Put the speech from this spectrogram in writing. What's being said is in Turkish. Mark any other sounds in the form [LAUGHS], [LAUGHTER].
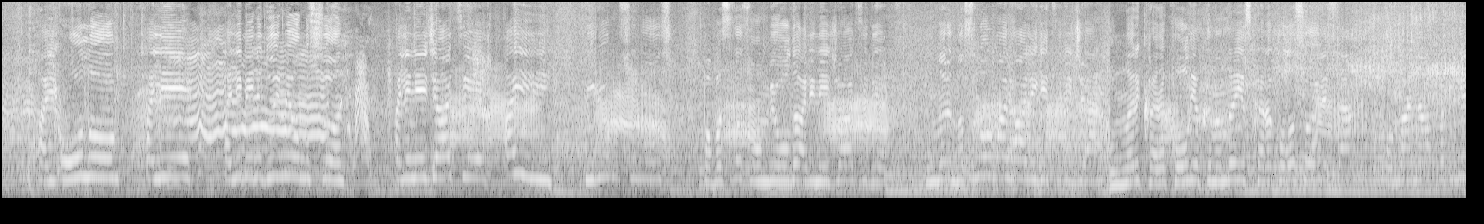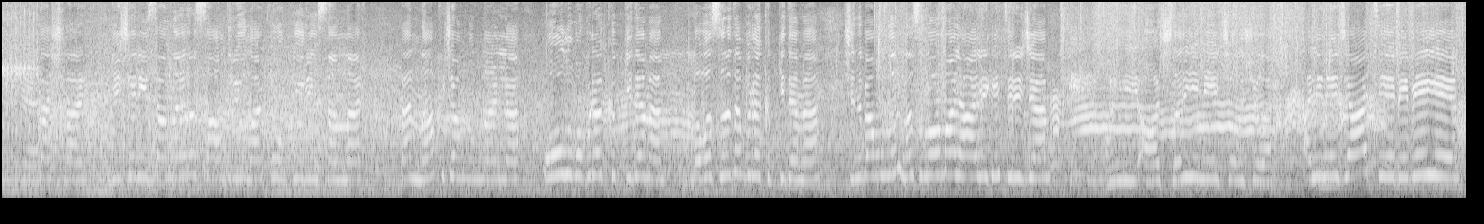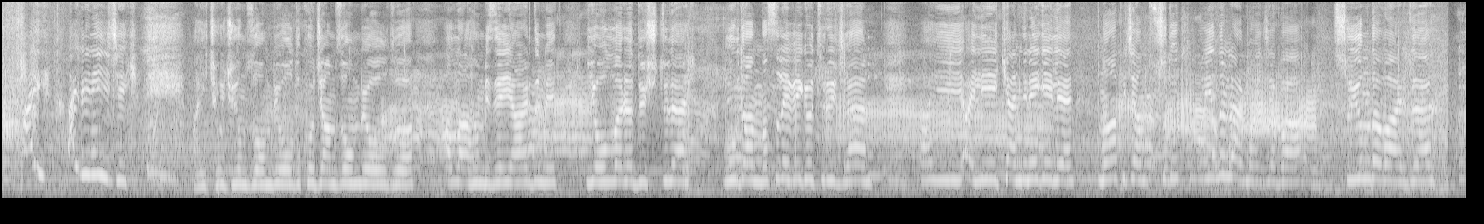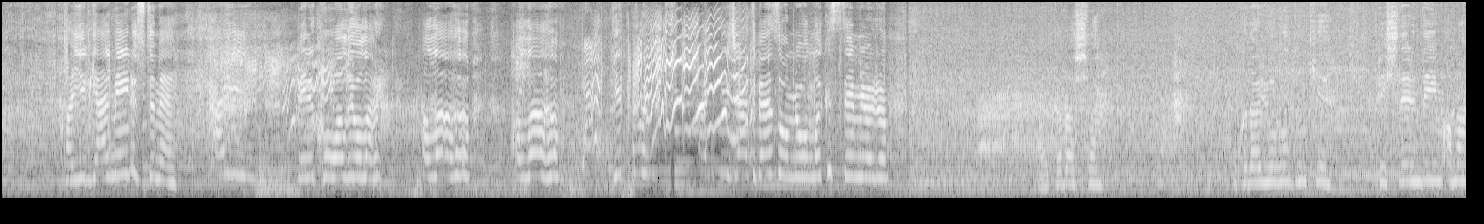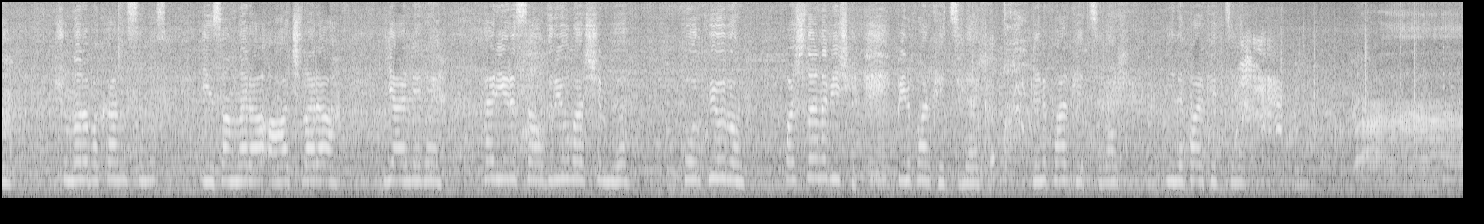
Ay oğlum, Ali, Ali beni duymuyor musun? Ali Necati, ay görüyor musunuz? Babası da zombi oldu Ali Necati de. Bunları nasıl normal hale getireceğim? Bunları karakol yakınındayız. Karakola söylesem onlar ne yapabilir ki? Arkadaşlar geçen insanlara da saldırıyorlar, korkuyor insanlar. Ben ne yapacağım bunlarla? Oğlumu bırakıp gidemem. Babasını da bırakıp gidemem. Şimdi ben bunları nasıl normal hale getireceğim? Ay ağaçları yemeye çalışıyorlar. Ali Necati bebeğim. Ay ay beni yiyecek. Ay çocuğum zombi oldu, kocam zombi oldu. Allah'ım bize yardım et. Yollara düştüler. Buradan nasıl eve götüreceğim? Ay Ali kendine gelin. Ne yapacağım? Su döküp bayılırlar mı acaba? Suyum da vardı. Hayır gelmeyin üstüme. Ay beni kovalıyorlar. Allah'ım. Allah'ım. Gitme. Ay Necati ben zombi olmak istemiyorum. Arkadaşlar o kadar yoruldum ki peşlerindeyim ama şunlara bakar mısınız? İnsanlara, ağaçlara, yerlere, her yere saldırıyorlar şimdi. Korkuyorum. Başlarına bir iş Beni fark ettiler. Beni fark ettiler. Yine fark ettiler.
